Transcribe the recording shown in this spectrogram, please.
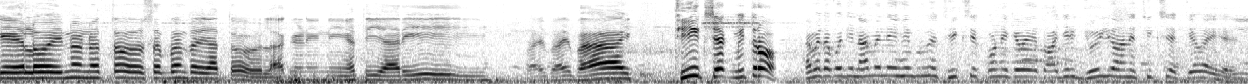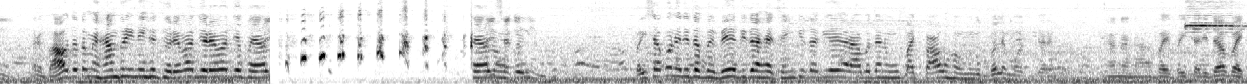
કેલો એનો નતો સંબંધ હતો લાગણીની હતી યારી ભાઈ ભાઈ ભાઈ. ઠીક છે મિત્રો? તમે તો કોઈ દી નામે નહીં સાંભળ્યું ઠીક છે કોને કહેવાય? તો આજે જોઈ લ્યો અને ઠીક છે કહેવાય હે. અને ભાવ તો તમે સાંભળી નહીં શકશો. રેવા દો રેવા દો ભાઈ પૈસા કોને દીધા? મેં દીધા હે. થેન્ક યુ તો યાર. આ બધાને હું પાછ પાવું હું ભલે મોજ કરે. ના ના ના ભાઈ પૈસા દીધા ભાઈ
